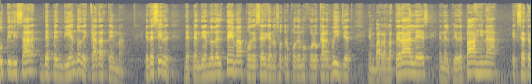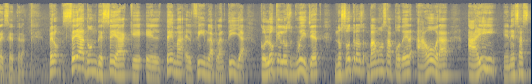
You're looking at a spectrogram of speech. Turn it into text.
utilizar dependiendo de cada tema. Es decir, dependiendo del tema, puede ser que nosotros podemos colocar widget en barras laterales, en el pie de página, etcétera, etcétera. Pero sea donde sea que el tema, el film, la plantilla coloque los widgets, nosotros vamos a poder ahora ahí en esas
